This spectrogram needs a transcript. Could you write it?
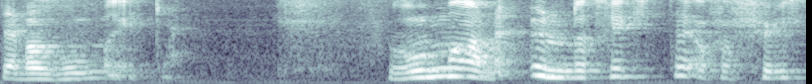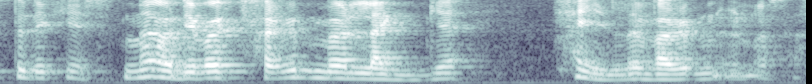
det var Romerriket. Romerne undertrykte og forfulgte de kristne, og de var i ferd med å legge hele verden under seg.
